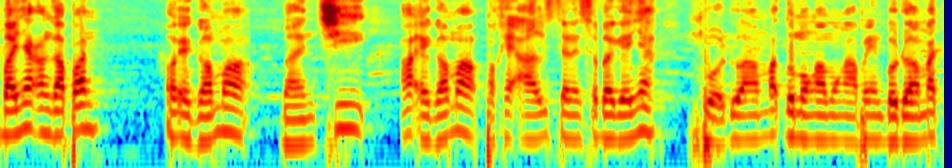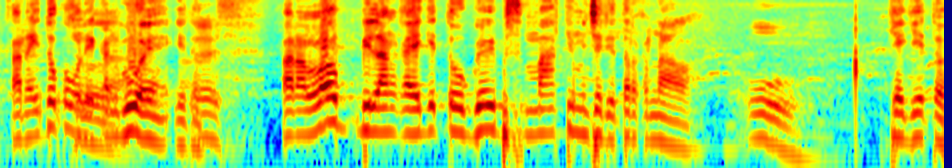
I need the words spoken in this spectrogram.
Banyak anggapan, oh Ega mah banci, ah Ega mah pakai alis dan sebagainya. Bodoh amat, lu mau ngomong ngapain bodoh amat karena itu keunikan gue gitu. Yes. Karena lo bilang kayak gitu, gue semakin menjadi terkenal. Uh. Kayak gitu.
